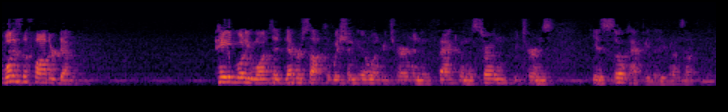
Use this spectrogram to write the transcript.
What has the father done? Paid what he wanted, never sought to wish him ill in return, and in fact, when the son returns, he is so happy that he runs out to meet him.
